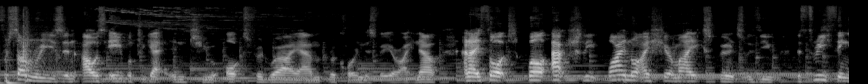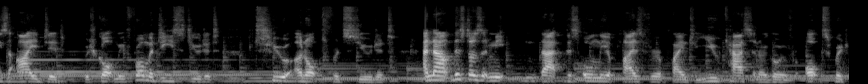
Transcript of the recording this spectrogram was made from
for some reason I was able to get into Oxford where I am recording this video right now. And I thought, well, actually, why not I share my experience with you? The three things that I did which got me from a D student to an Oxford student. And now this doesn't mean that this only applies if you're applying to UCAS and are going for Oxford.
